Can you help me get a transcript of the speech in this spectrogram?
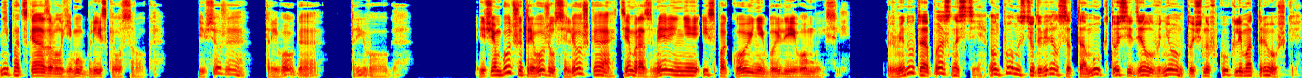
не подсказывал ему близкого срока. И все же тревога, тревога. И чем больше тревожился Лёшка, тем размереннее и спокойнее были его мысли. В минуты опасности он полностью доверялся тому, кто сидел в нем точно в кукле матрешки.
